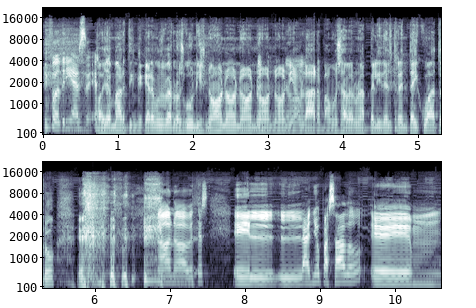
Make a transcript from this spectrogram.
Podría ser. Oye, Martín, que queremos ver los Goonies. No, no, no, no, no, ni hablar. Vamos a ver una peli del 34. no, no, a veces el, año pasado, em,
